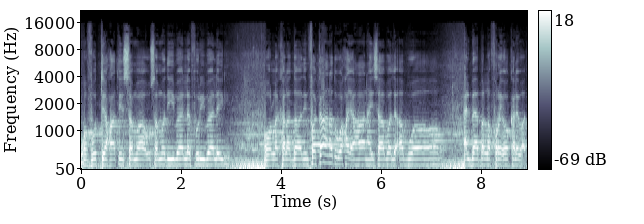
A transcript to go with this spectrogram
وفتحت السماء سمدي بال فري باليد oo la kala daadin fakaanad waxay ahaan haysaaba abwaab albaab la furay oo kale baad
